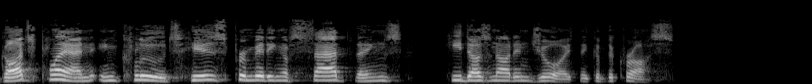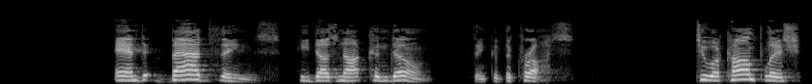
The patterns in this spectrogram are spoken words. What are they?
God's plan includes his permitting of sad things he does not enjoy. Think of the cross and bad things he does not condone. Think of the cross. To accomplish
